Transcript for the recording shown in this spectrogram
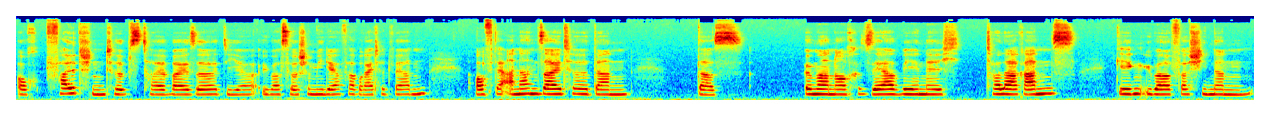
auch falschen Tipps teilweise, die ja über Social Media verbreitet werden. Auf der anderen Seite dann, dass immer noch sehr wenig Toleranz gegenüber verschiedenen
